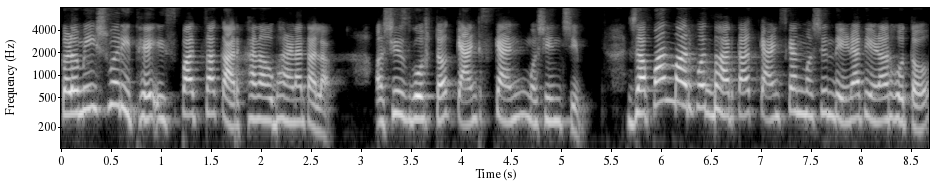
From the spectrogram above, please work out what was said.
कळमेश्वर इथे इस्पातचा कारखाना उभारण्यात आला. अशीच गोष्ट कॅन्ट स्कॅन मशीनची. जपान मार्फत भारतात कॅन्ट स्कॅन मशीन देण्यात येणार होतं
